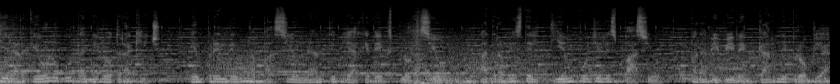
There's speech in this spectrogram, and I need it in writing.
Y el arqueólogo Danilo Dragic emprende un apasionante viaje de exploración a través del tiempo y el espacio para vivir en carne propia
